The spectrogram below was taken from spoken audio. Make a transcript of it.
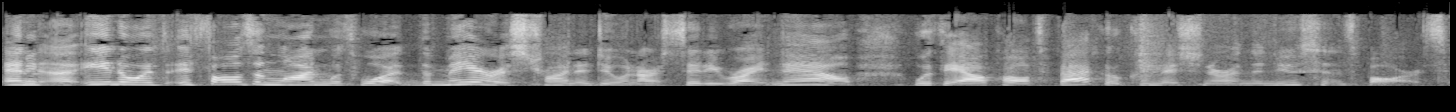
And, uh, you know, it, it, falls in line with what the mayor is trying to do in our city right now with the alcohol tobacco commissioner and the nuisance bars.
